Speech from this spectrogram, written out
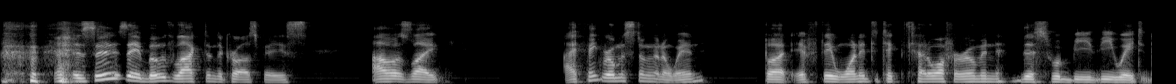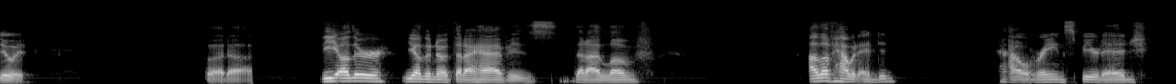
as soon as they both locked in the crossface, I was like, I think Roman's still gonna win, but if they wanted to take the title off of Roman, this would be the way to do it. But uh the other the other note that I have is that I love I love how it ended. How Reigns speared Edge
